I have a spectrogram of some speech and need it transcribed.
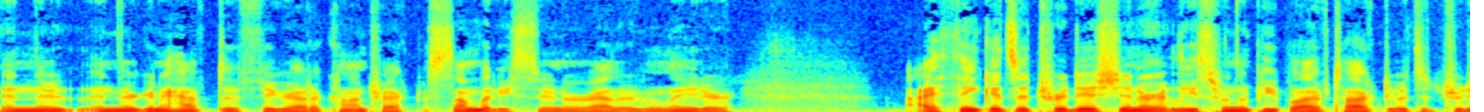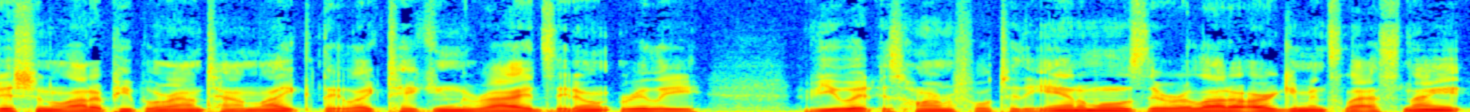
and they're and they're going to have to figure out a contract with somebody sooner rather than later. I think it's a tradition, or at least from the people I've talked to, it's a tradition a lot of people around town like. They like taking the rides. They don't really view it as harmful to the animals. There were a lot of arguments last night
